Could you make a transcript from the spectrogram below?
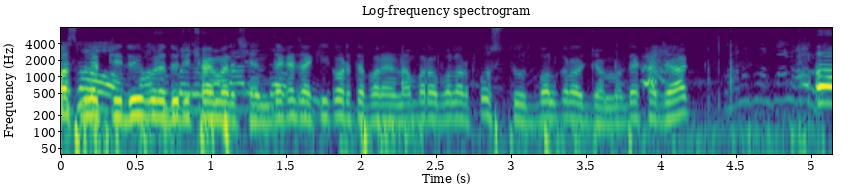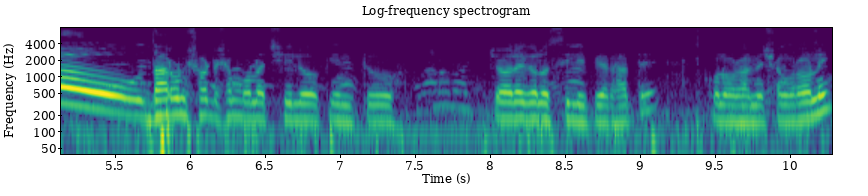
মাসুম লেফটি দুই বলে দুটি ছয় মেরেছেন। দেখা যাক কি করতে পারেন আবারও বলার প্রস্তুত বল করার জন্য। দেখা যাক। ও দারুণ শটের সম্ভাবনা ছিল কিন্তু চলে গেল স্লিপের হাতে। কোনো রানের সংগ্রহ নেই।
